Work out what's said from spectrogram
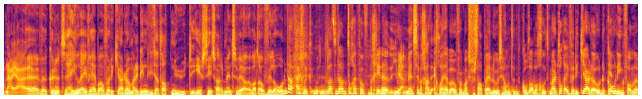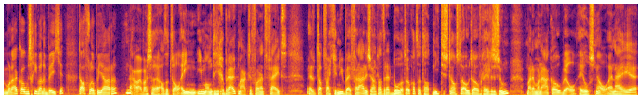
nou ja, eh, we kunnen het heel even hebben over Ricciardo. Maar ik denk niet dat dat nu de eerste is waar mensen wel wat over willen horen. Nou, eigenlijk, laten we daar toch even over beginnen. Ja. Mensen, we gaan het echt wel hebben over Max Verstappen en Lewis Hamilton. Komt allemaal goed. Maar toch even Ricciardo, de koning van eh, Monaco misschien wel een beetje. De afgelopen jaren. Nou, er was eh, altijd wel één iemand die gebruik maakte van het feit dat wat je nu bij Ferrari zag, dat Red Bull dat ook altijd had. Niet de snelste auto over het hele seizoen, maar in Monaco wel heel snel. En hij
